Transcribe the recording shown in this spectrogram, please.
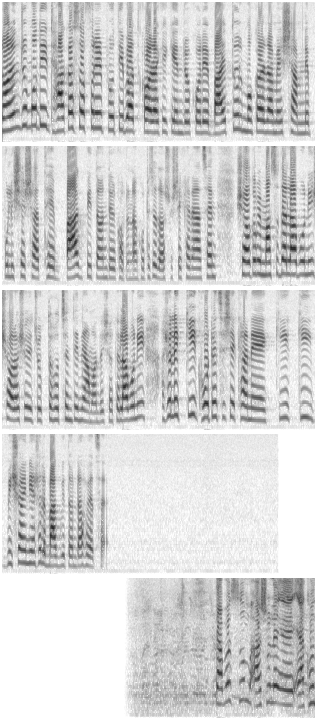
নরেন্দ্র মোদী ঢাকা সফরের প্রতিবাদ করাকে কেন্দ্র করে বায়তুল মোকারামের সামনে পুলিশের সাথে বাঘ বিতণ্ডের ঘটনা ঘটেছে। দর্শক সেখানে আছেন সহকর্মী মাসুদা লাবণী। সরাসরি যুক্ত হচ্ছেন তিনি আমাদের সাথে। লাবণী, আসলে কি ঘটেছে সেখানে? কি কি বিষয় নিয়ে আসলে বাঘ বিতণ্ডা হয়েছে? তাবাসুম আসলে এখন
